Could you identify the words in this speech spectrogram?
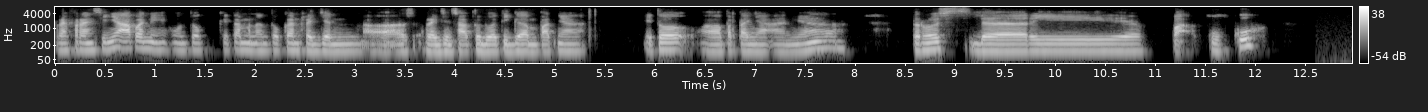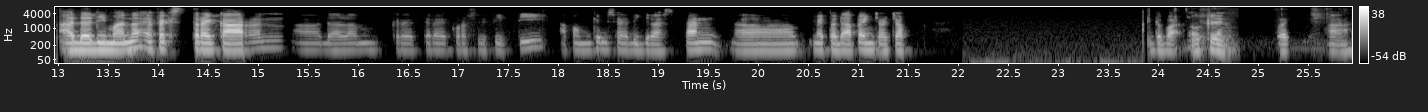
referensinya apa nih untuk kita menentukan region uh, region 1 2 3 4-nya? Itu uh, pertanyaannya. Terus dari Pak Kukuh ada di mana efek strike current uh, dalam kriteria corrosivity apa mungkin bisa dijelaskan uh, metode apa yang cocok itu pak oke okay. Ah.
